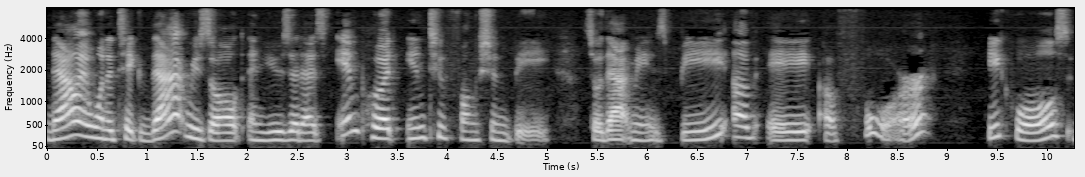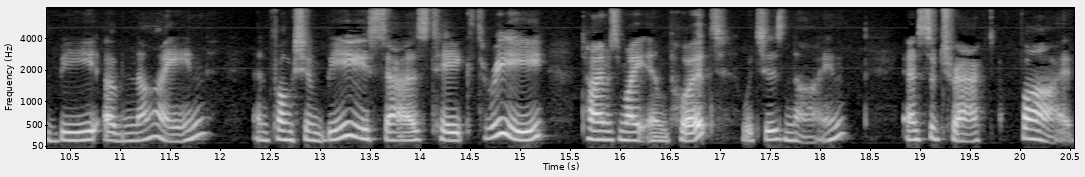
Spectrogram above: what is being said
Now I want to take that result and use it as input into function b. So that means b of a of 4 equals b of 9. And function b says take 3 times my input, which is 9, and subtract 5.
